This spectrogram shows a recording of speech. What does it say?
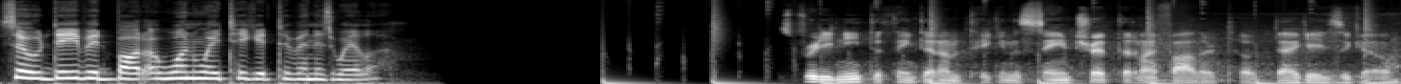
So David bought a one way ticket to Venezuela it's pretty neat to think that I'm taking the same trip that my father took decades ago.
